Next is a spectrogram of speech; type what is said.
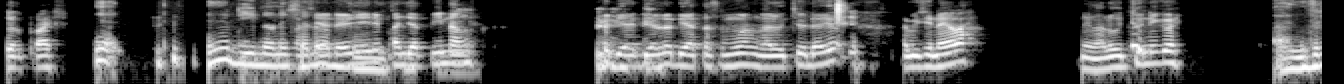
Surprise. kayaknya di Indonesia masih ada kayak ini gitu. panjat pinang hadiah hadiah lo di atas semua nggak lucu dah yuk habisin aja lah ini nggak lucu nih gue anjir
